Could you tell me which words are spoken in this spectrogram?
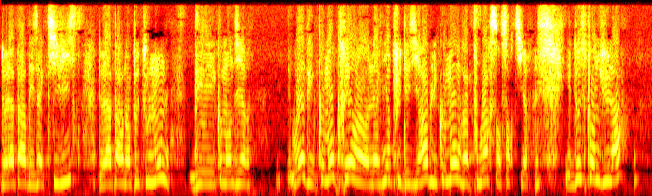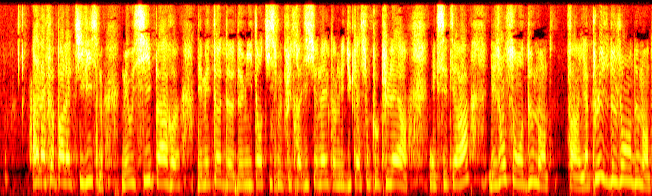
de la part des activistes, de la part d'un peu tout le monde, des comment dire comment créer un avenir plus désirable et comment on va pouvoir s'en sortir? Et de ce point de vue-là, à la fois par l'activisme, mais aussi par euh, des méthodes de militantisme plus traditionnelles comme l'éducation populaire, etc. Les gens sont en demande. Enfin, il y a plus de gens en demande.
